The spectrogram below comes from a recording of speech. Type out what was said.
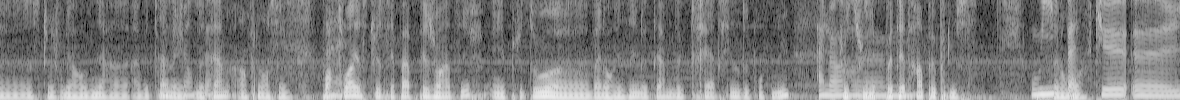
euh, ce que je voulais revenir euh, avec toi, le terme influenceuse. Pour toi, est-ce que c'est pas péjoratif et plutôt euh, valoriser le terme de créatrice de contenu? Est-ce que tu es peut-être un peu plus? Oui, parce que euh,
